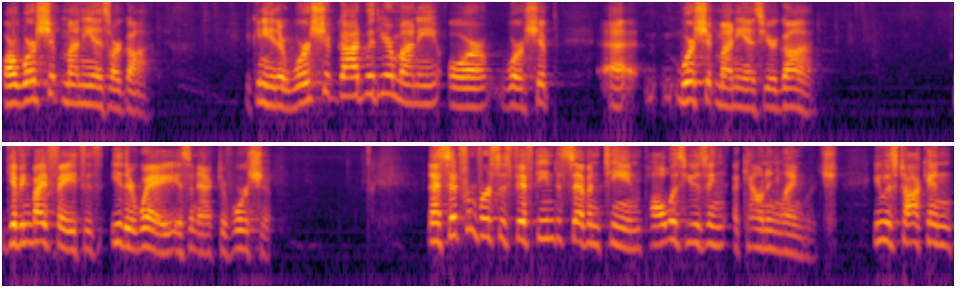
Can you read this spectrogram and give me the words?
or worship money as our God. You can either worship God with your money or worship, uh, worship money as your God. Giving by faith is either way is an act of worship. Now I said from verses 15 to 17, Paul was using accounting language. He was talking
